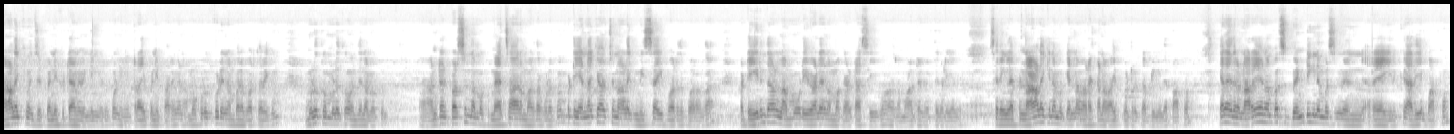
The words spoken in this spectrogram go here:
நாளைக்கு கொஞ்சம் பெனிஃபிட்டான வின்னிங் இருக்கும். நீங்கள் ட்ரை பண்ணி பாருங்கள் நம்ம கொடுக்கக்கூடிய நம்பரை பொறுத்த வரைக்கும் முழுக்க முழுக்க வந்து நமக்கு ஹண்ட்ரட் பர்சன்ட் நமக்கு மேட்ச் ஆகிற மாதிரி தான் கொடுப்போம். பட் என்னைக்காச்சும் நாளைக்கு மிஸ் ஆகி போகிறது போகிறது தான் பட் இருந்தாலும் நம்மளுடைய வேலையை நம்ம கரெக்டாக செய்வோம். அதில் மாற்றுக்கிறது கிடையாது. சரிங்களா? இப்போ நாளைக்கு நமக்கு என்ன வரக்கான வாய்ப்புகள் இருக்குது அப்படிங்கிறத பார்ப்போம். ஏன்னா இதில் நிறைய நம்பர்ஸ் பெண்டிங் நம்பர்ஸ் நிறைய இருக்குது அதையும் பார்ப்போம்.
